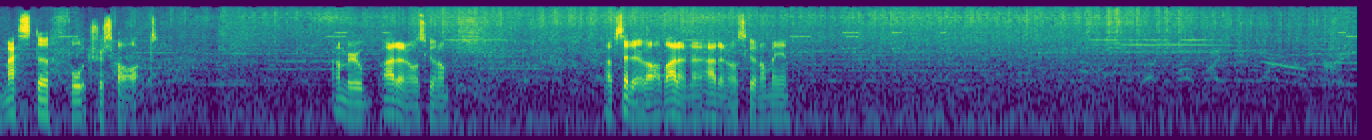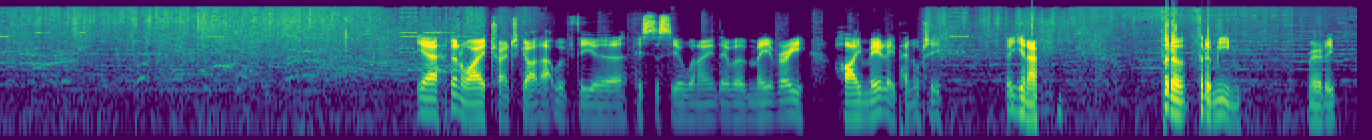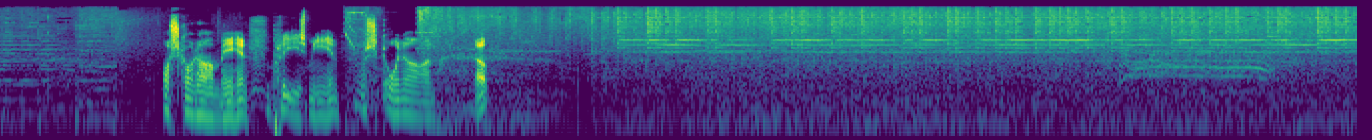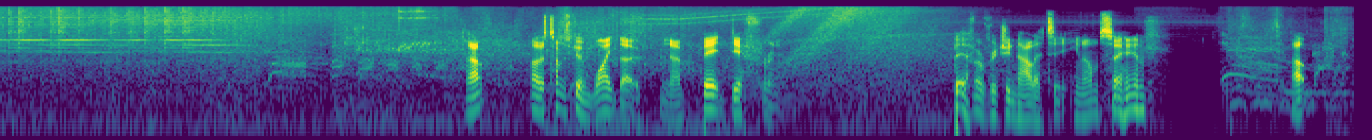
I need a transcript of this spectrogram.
Master Fortress Heart. I'm real. I don't know what's going on. I've said it a lot, but I don't know. I don't know what's going on, man. Yeah, I don't know why I tried to go at that with the uh, Pistol Seal when I they were made a very high melee penalty. But you know, for the for the meme, really. What's going on, man? Please, man. What's going on? Oh. Oh. Oh, this time it's going white though. You know, a bit different. Bit of originality, you know what I'm saying? Oh,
